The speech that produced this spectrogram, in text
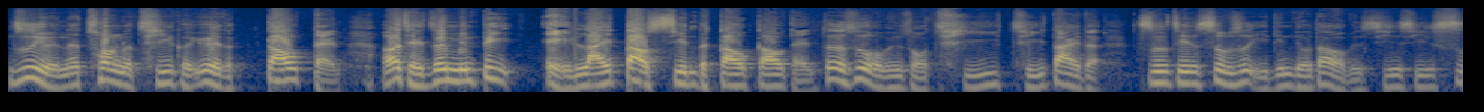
日元呢创了七个月的高点，而且人民币也来到新的高高点，这是我们所期期待的资金是不是已经流到我们新兴市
